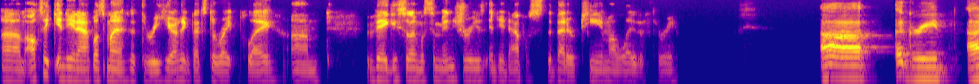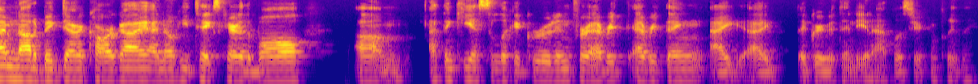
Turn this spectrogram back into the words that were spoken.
Um, I'll take Indianapolis minus the three here. I think that's the right play. Um, Vegas dealing with some injuries. Indianapolis is the better team. I'll lay the three. Uh, agreed. I'm not a big Derek Carr guy. I know he takes care of the ball. Um, I think he has to look at Gruden for every everything. I I agree with Indianapolis here completely.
